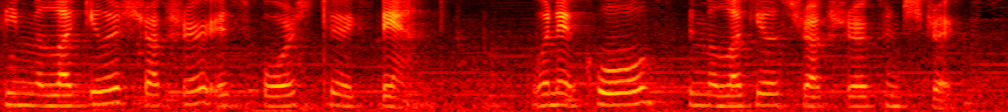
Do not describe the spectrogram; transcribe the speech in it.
the molecular structure is forced to expand. When it cools, the molecular structure constricts.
